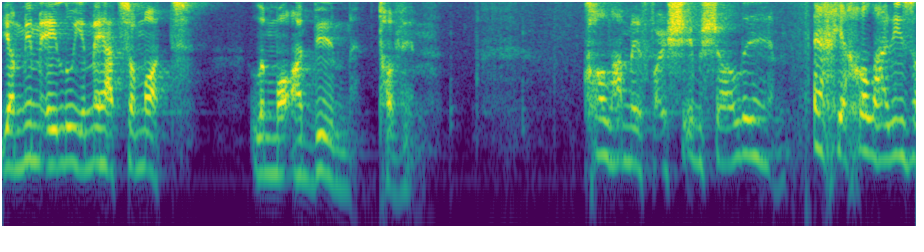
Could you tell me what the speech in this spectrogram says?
ימים אלו, ימי הצומות, למועדים טובים. כל המפרשים שואלים, איך יכול האריזה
